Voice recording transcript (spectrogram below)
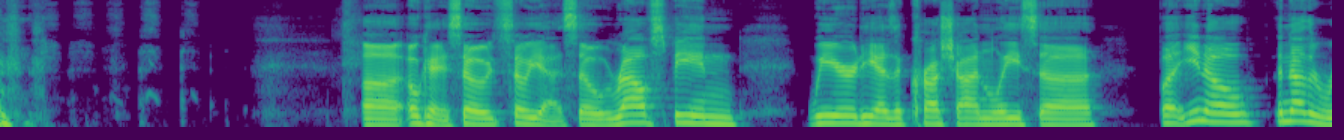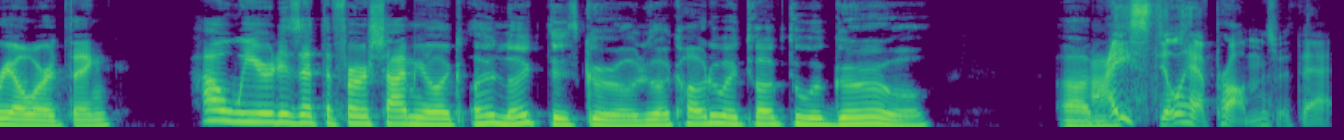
uh, okay, so so yeah, so Ralph's being weird. He has a crush on Lisa, but you know, another real word thing. How weird is it the first time you're like, I like this girl? You're Like, how do I talk to a girl? Um, I still have problems with that.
